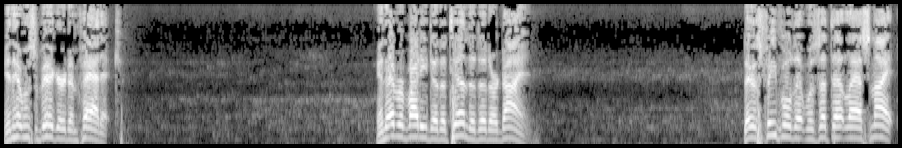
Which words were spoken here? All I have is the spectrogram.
and it was bigger than Paddock. And everybody that attended it are dying. There was people that was at that last night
